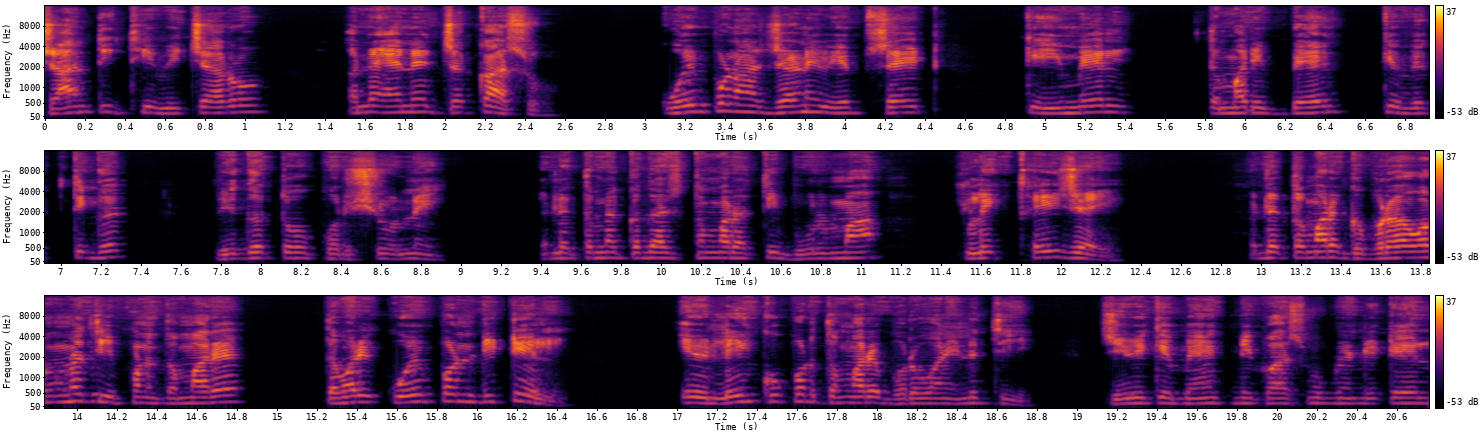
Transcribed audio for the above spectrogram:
શાંતિથી વિચારો અને એને ચકાસો. કોઈ પણ અજાણી વેબસાઇટ કે ઈમેલ તમારી બેંક કે વ્યક્તિગત વિગતો ભરશો નહીં. એટલે તમે કદાચ તમારાથી ભૂલમાં ક્લિક થઈ જાય. એટલે તમારે ગભરાવાનું નથી, પણ તમારે, તમારી કોઈ પણ ડિટેલ એ લિંક ઉપર તમારે ભરવાની નથી. જેવી કે બેંકની પાસબુકની ડિટેલ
